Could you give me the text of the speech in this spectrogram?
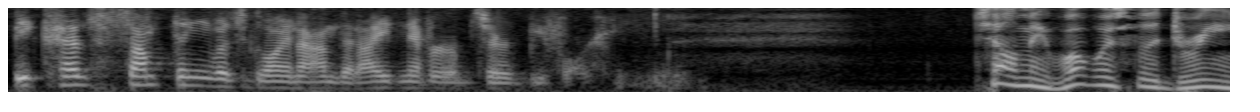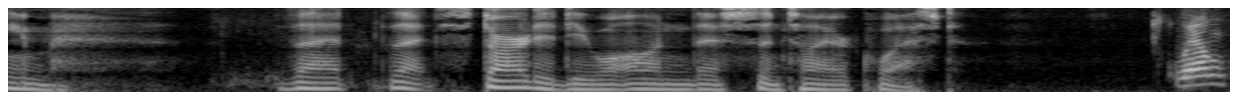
because something was going on that I'd never observed before. Tell me, what was the dream that that started you on this entire quest? Well,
